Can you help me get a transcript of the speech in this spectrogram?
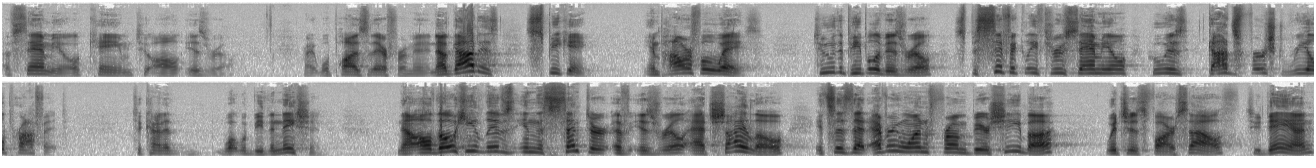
of Samuel came to all Israel. All right, we'll pause there for a minute. Now, God is speaking in powerful ways to the people of Israel, specifically through Samuel, who is God's first real prophet to kind of what would be the nation. Now, although he lives in the center of Israel at Shiloh, it says that everyone from Beersheba, which is far south, to Dan,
